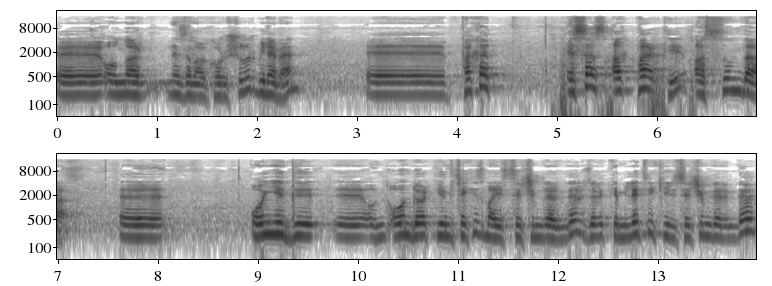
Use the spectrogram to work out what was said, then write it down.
E, onlar ne zaman konuşulur bilemem. E, fakat esas AK Parti aslında e, 17, e, 14-28 Mayıs seçimlerinde özellikle milletvekili seçimlerinde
